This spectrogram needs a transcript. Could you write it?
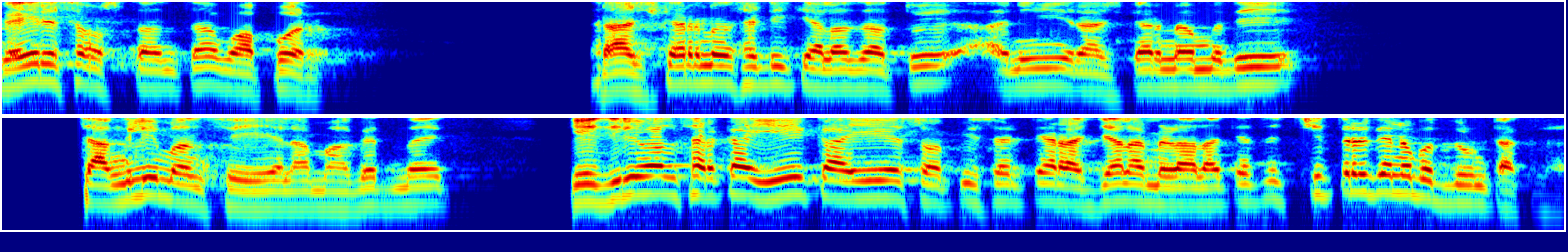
गैरसंस्थांचा वापर राजकारणासाठी केला जातोय आणि राजकारणामध्ये चांगली माणसं यायला मागत नाहीत. केजरीवाल सारखा एक आय ए एस ऑफिसर त्या राज्याला मिळाला त्याचं चित्र त्यानं बदलून टाकलं.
